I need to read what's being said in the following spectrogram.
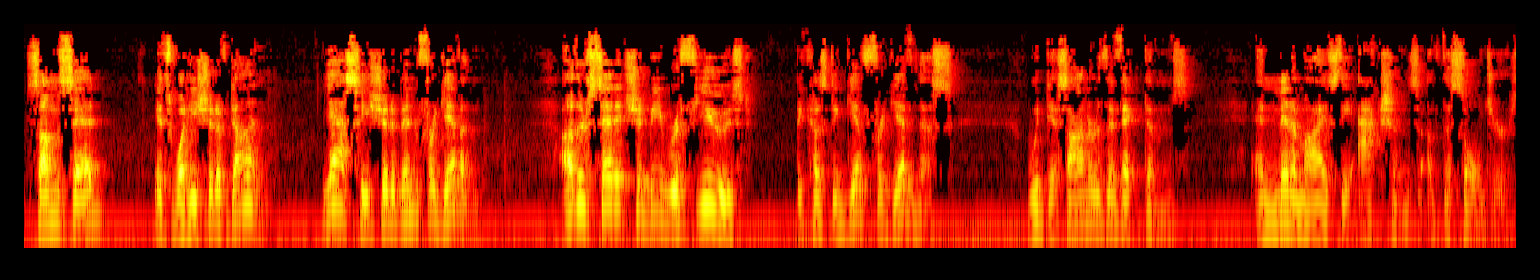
Some said it's what he should have done. Yes, he should have been forgiven. Others said it should be refused because to give forgiveness would dishonor the victims and minimize the actions of the soldiers.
